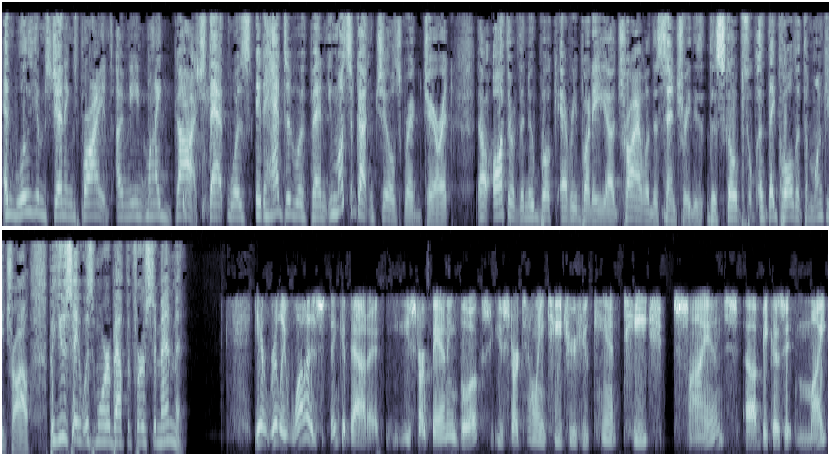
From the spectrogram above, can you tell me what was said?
and Williams Jennings Bryant. I mean, my gosh, that was, it had to have been, you must have gotten chills, Gregg Jarrett, uh, author of the new book, Everybody, uh, Trial of the Century, the, the scopes. They called it the monkey trial, but you say it was more about the First Amendment. Yeah, it really was. Think about it. You start banning books. You start telling teachers you can't teach science uh, because it might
